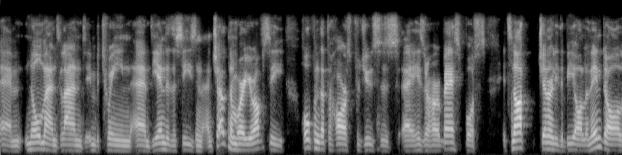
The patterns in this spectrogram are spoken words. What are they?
um, no man's land in between um, the end of the season and Cheltenham, where you're obviously hoping that the horse produces uh, his or her best, but it's not generally the be all and end all.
